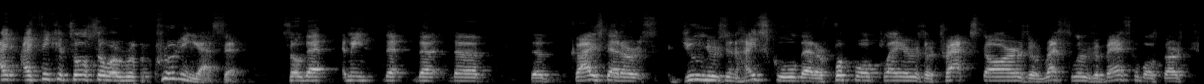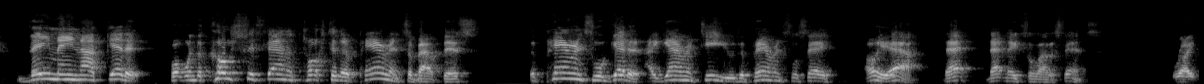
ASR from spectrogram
I, I think it's also a recruiting asset. So that I mean that the the the guys that are juniors in high school that are football players or track stars or wrestlers or basketball stars, they may not get it. But when the coach sits down and talks to their parents about this, the parents will get it. I guarantee you, the parents will say, "Oh yeah, that that makes a lot of sense." Right,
